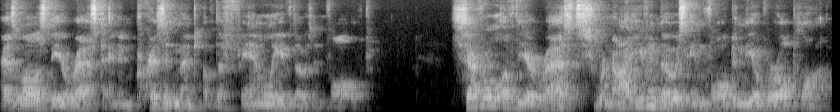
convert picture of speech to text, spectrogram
as well as the arrest and imprisonment of the family of those involved. Several of the arrests were not even those involved in the overall plot,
